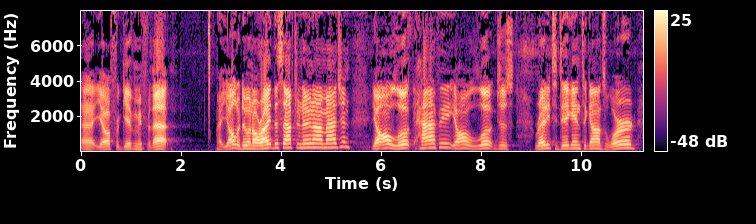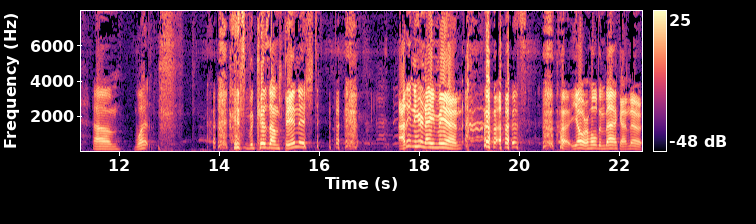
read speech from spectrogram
uh, y'all forgive me for that. Y'all are doing all right this afternoon, I imagine. Y'all look happy. Y'all look just ready to dig into God's Word. Um, what? it's because I'm finished. I didn't hear an amen. Y'all are holding back, I know.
